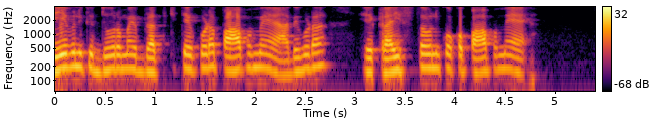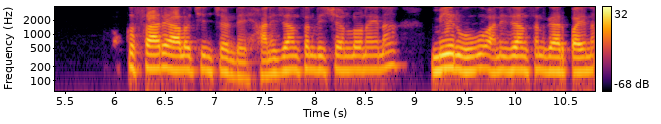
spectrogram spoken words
దేవునికి దూరమై బ్రతికితే కూడా పాపమే. అది కూడా ఈ క్రైస్తవునికి ఒక పాపమే. ఒక్కసారి ఆలోచించండి. హనీ జాన్సన్ విషయంలోనైనా మీరు హనీ జాన్సన్ గారి పైన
